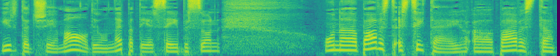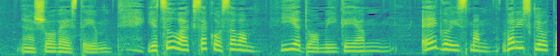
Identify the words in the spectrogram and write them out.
ir tad šie maldi un nepatiesības. Un, Un pāvesta, es citēju pāvesta šo vēstījumu. Ja cilvēks seko savam iedomīgajam egoismam var izkļūt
